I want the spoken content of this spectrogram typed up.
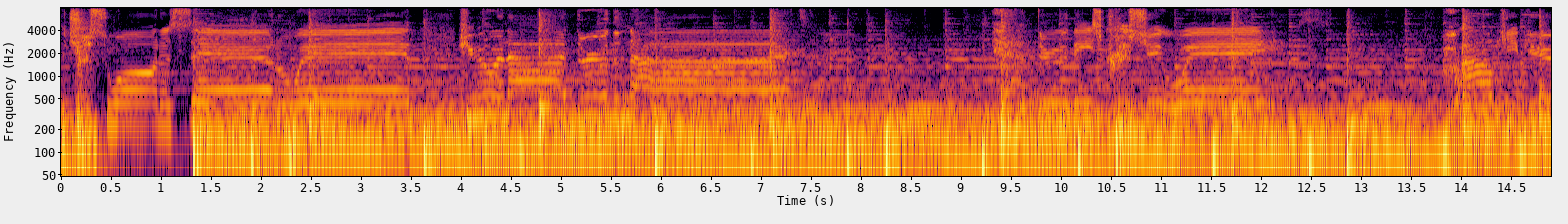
I just wanna sail away. You and I through the night. And through these crashing waves. I'll keep you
